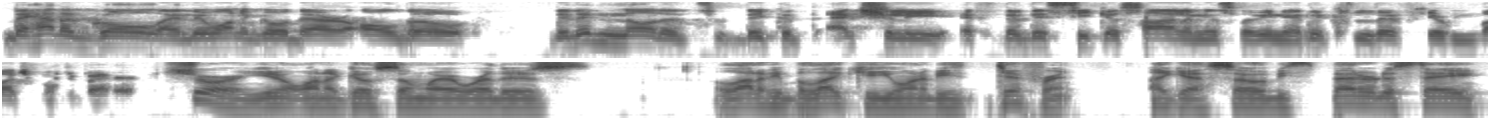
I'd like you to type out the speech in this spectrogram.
they had a goal and they want to go there, although they didn't know that they could actually, if they seek asylum in Slovenia, they could live here much, much better. Sure, you don't want to go somewhere where there's a lot of people like you. You want to be different, I guess. So it'd be better to stay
